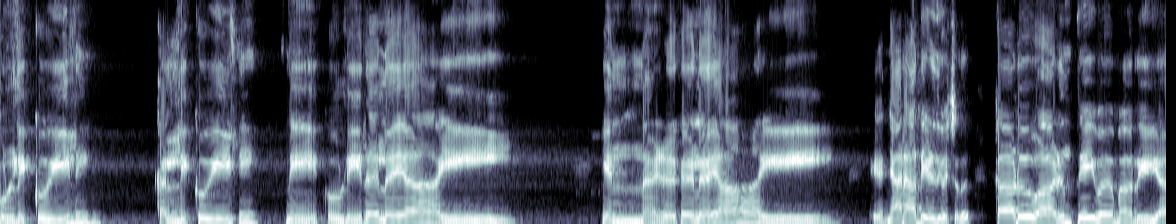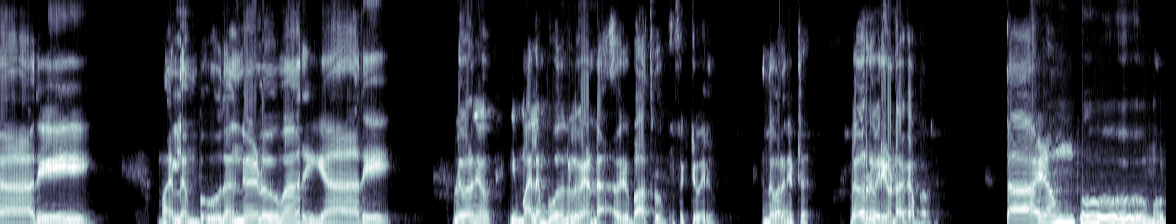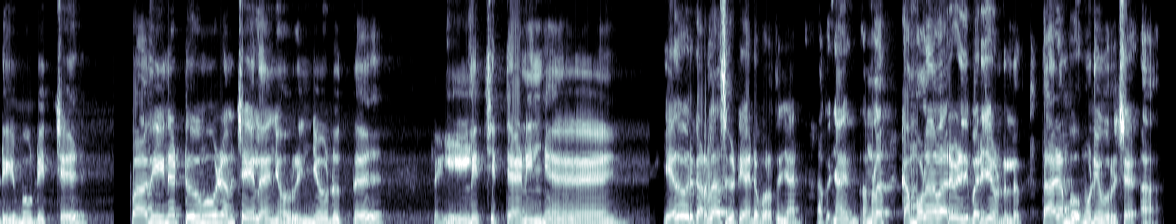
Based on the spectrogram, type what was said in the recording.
പുള്ളിക്കുയിലേ കള്ളിക്കുയിലി നീ കുളിരലയായി. എന്നഴകലയായി. ഞാൻ ആദ്യം എഴുതി വെച്ചത് കാടുവാഴും ദൈവമറിയാതെ മലംഭൂതങ്ങളും അറിയാതെ. പുള്ളി പറഞ്ഞു ഈ മലംഭൂതങ്ങൾ വേണ്ട ഒരു ബാത്റൂം ഇഫക്റ്റ് വരും എന്ന് പറഞ്ഞിട്ട് വേറൊരു വരി ഉണ്ടാക്കാൻ പറഞ്ഞു. താഴം പൂ മുടി മുടിച്ച് പതിനെട്ട് മുഴം ചെലഞ്ഞൊറിഞ്ഞൊടുത്ത് വെള്ളിച്ചിട്ടണിഞ്ഞ് ഏതോ ഒരു കടലാസ് കിട്ടി അതിന്റെ പുറത്ത് ഞാൻ. ഞാൻ നമ്മൾ കമ്പോളനവാരം എഴുതി പരിചയമുണ്ടല്ലോ. താഴമ്പൂ മുടി മുറിച്ച് ആ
